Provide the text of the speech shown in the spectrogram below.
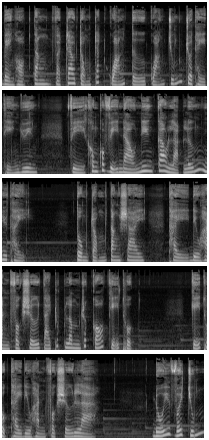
bèn họp tăng và trao trọng trách quản tự quản chúng cho thầy thiện duyên vì không có vị nào niên cao lạp lớn như thầy tôn trọng tăng sai thầy điều hành phật sự tại trúc lâm rất có kỹ thuật kỹ thuật thầy điều hành phật sự là, đối với chúng,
